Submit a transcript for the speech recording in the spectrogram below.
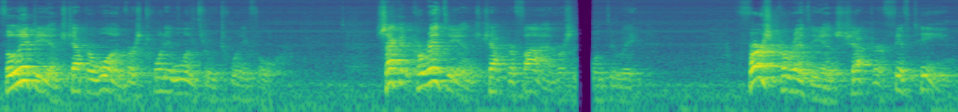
Philippians chapter 1, verse 21 through 24. 2 Corinthians chapter 5, verses 1 through 8. 1 Corinthians chapter 15,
